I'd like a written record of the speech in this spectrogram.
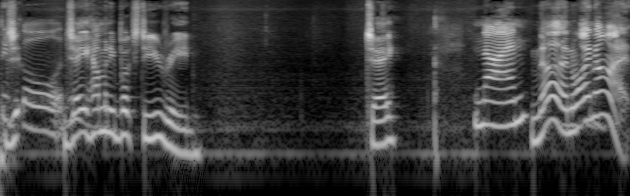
J- Jay, how many books do you read? Jay? None. None. Why not?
